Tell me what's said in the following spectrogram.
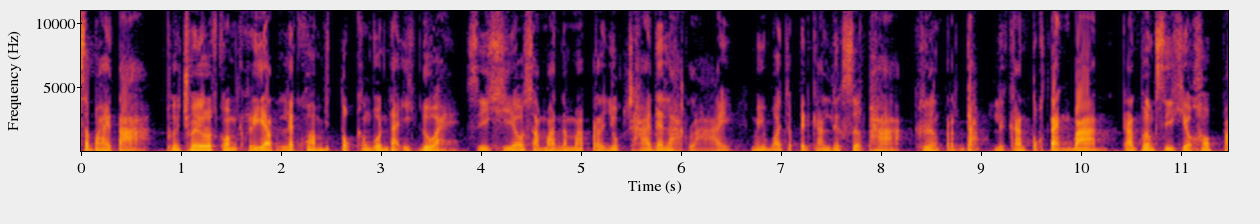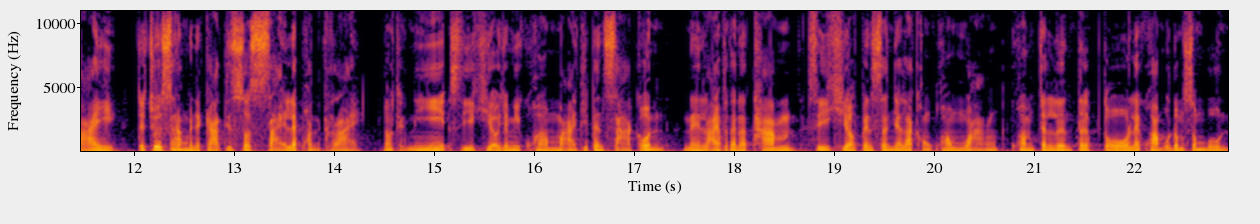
สบายตา พื่อช่วยลดความเครียด และความวิตกกังวลได้อีกด้วย สีเขียวสามารถนำมาประยุกต์ใช้ได้หลากหลาย ไม่ว่าจะเป็นการเลือกเสื้อผ้า เครื่องประดับ หรือการตกแต่งบ้าน การเพิ่มสีเขียวเข้าไป จะช่วยสร้างบรรยากาศที่สดใสและผ่อนคลาย นอกจากนี้สีเขียวยังมีความหมายที่เป็นสากล ในหลายวัฒนธรรม สีเขียวเป็นสัญลักษณ์ของความหวัง ความเจริญเติบโต และความอุดมสมบูรณ์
